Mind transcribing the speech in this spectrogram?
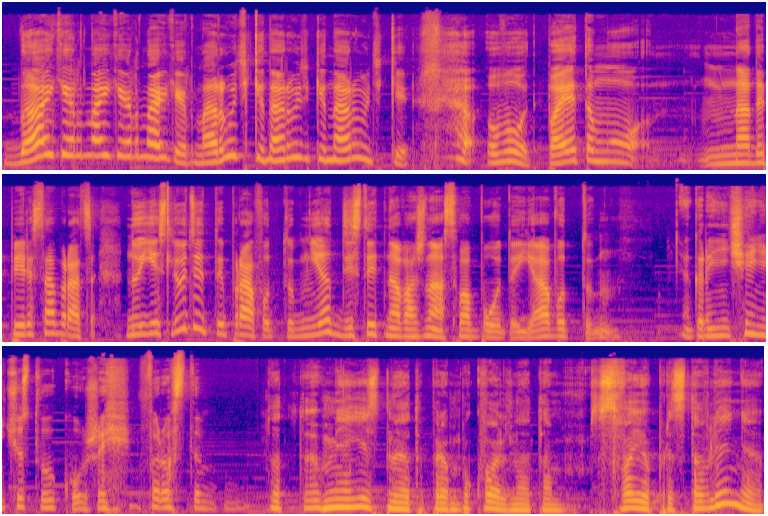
нахер, нахер, нахер, на ручки, на ручки, на ручки. Вот, поэтому надо пересобраться. Но есть люди, ты прав, вот мне действительно важна свобода. Я вот ограничения чувствую кожей. Просто. Вот у меня есть на это прям буквально там свое представление,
